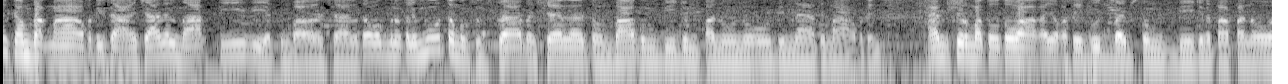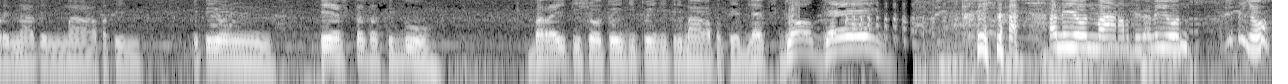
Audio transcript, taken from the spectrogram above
Welcome back mga kapatid sa aking channel, Mac TV. At kung bago lang sa channel to, huwag mo nang kalimutan mag-subscribe at share na rin itong bagong video panunoodin natin mga kapatid. I'm sure matutuwa kayo kasi good vibes itong video na papanoorin natin mga kapatid. Ito yung Fiesta sa Cebu. Variety Show 2023 mga kapatid. Let's go game! ano yun mga kapatid? Ano yun? Kita nyo?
